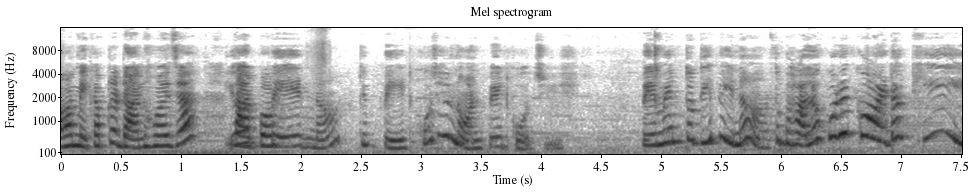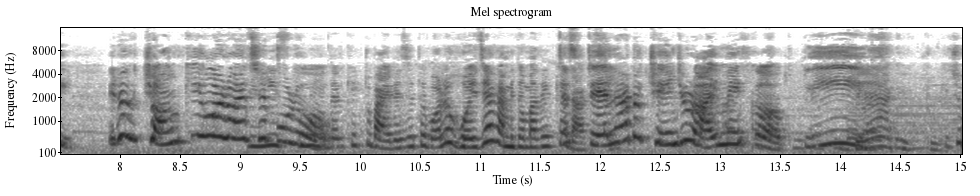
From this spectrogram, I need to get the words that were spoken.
আমার মেকআপটা ডান হয়ে যায় তারপর তারপর পেড না? তুই পেড করছিস? নন পেড করছিস? পেমেন্ট তো দিবি না? তো ভালো করে কর এটা কি? এটা চঙ্কি হয়ে রয়েছে পুরো। ওদেরকে একটু বাইরে যেতে বলো হয়ে যাক আমি তোমাদেরকে tell her to change your eye makeup, please. কিছু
